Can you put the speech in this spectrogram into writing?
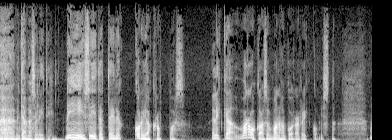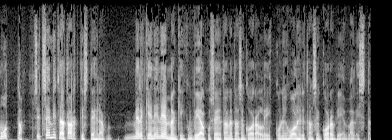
Äh, mitä mä selitin? Niin, siitä, ettei ne korjaa kroppaas. Eli varokaa sen vanhan koiran rikkomista. Mutta sitten se, mitä tarvitsisi tehdä melkein enemmänkin kuin vielä kuin se, että annetaan sen koiran liikkua, niin huolehditaan sen korvien välistä.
